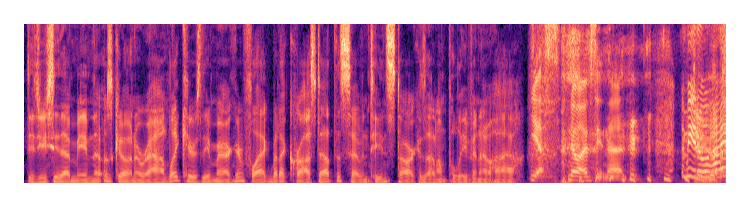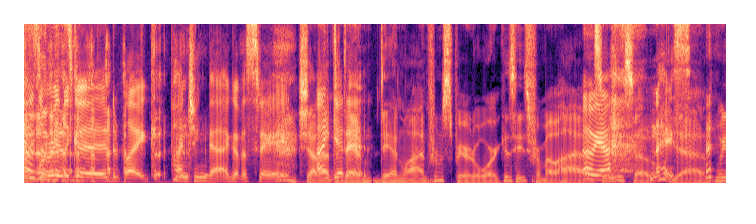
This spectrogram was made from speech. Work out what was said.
Did you see that meme that was going around? Like, here's the American flag, but I crossed out the 17th star because I don't believe in Ohio. Yes. No, I've seen that. I mean, Ohio's a really good like punching bag of a state. Shout I out to Dan, it. Dan Line from Spirit of War because he's from Ohio. Oh, yeah? too. So, Nice. yeah, we,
